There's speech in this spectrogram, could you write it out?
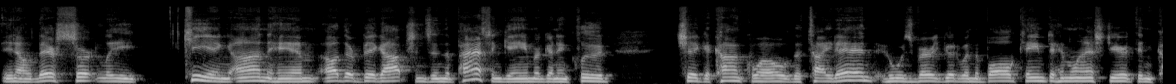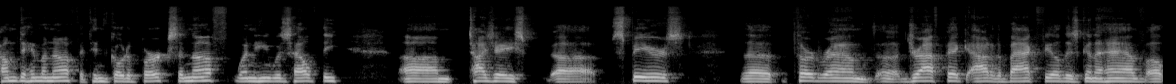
you know, they're certainly keying on him. Other big options in the passing game are going to include Chig Okonkwo, the tight end, who was very good when the ball came to him last year. It didn't come to him enough. It didn't go to Burks enough when he was healthy. Um, Tyjae uh, Spears, the third round uh, draft pick out of the backfield, is going to have a,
